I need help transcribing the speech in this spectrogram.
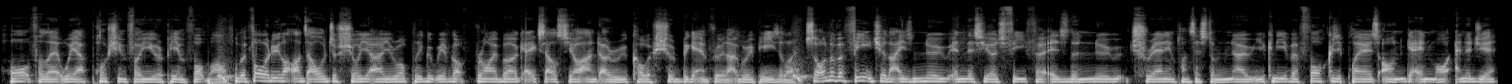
Hopefully, we are pushing for European football. But before we do that, lads, I will just show you our Europa League group. We've got Freiburg, Excelsior, and Arouca. We should be getting through that group easily. So another feature that is new in this year's FIFA is the new training plan system. Now, you can either focus your players on getting more energy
